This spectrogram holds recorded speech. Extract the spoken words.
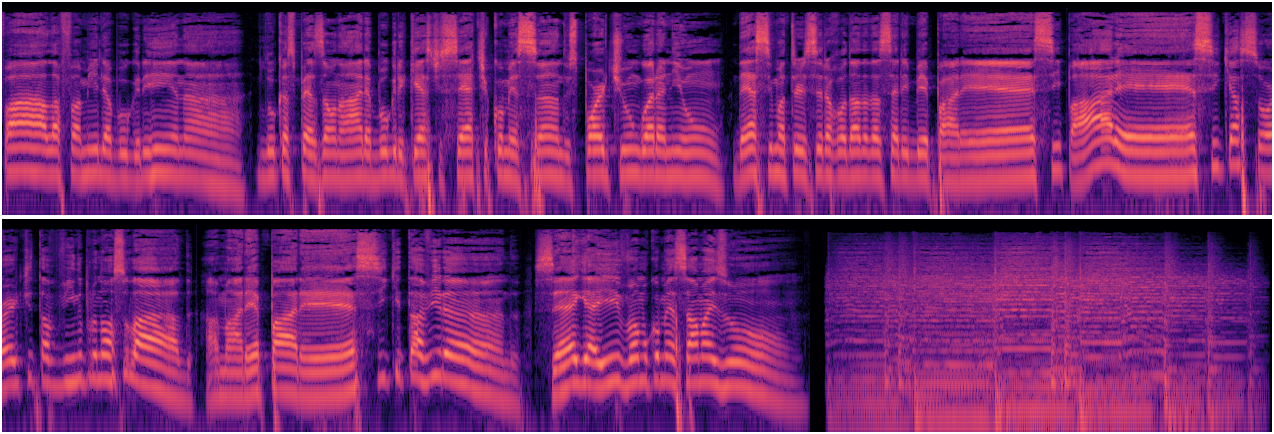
Fala família Bugrina! Lucas Pezão na área, Bugricast 7 começando, Sport 1, Guarani 1, 13 terceira rodada da Série B. Parece, parece que a sorte tá vindo pro nosso lado. A maré parece que tá virando. Segue aí, vamos começar mais um.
